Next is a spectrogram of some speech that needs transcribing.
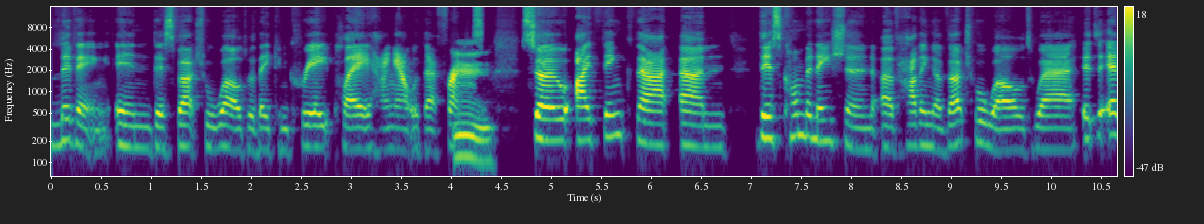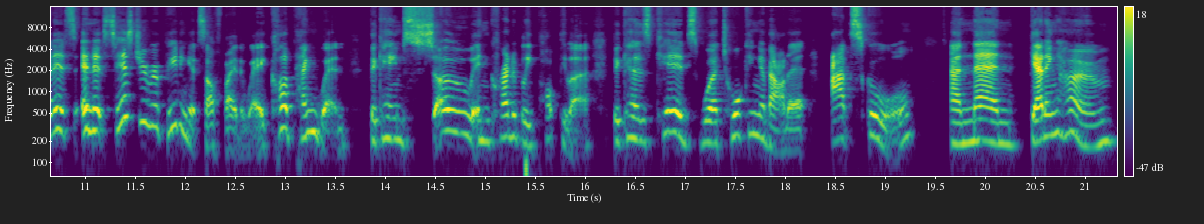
living in this virtual world where they can create, play, hang out with their friends. Mm. So I think that um, this combination of having a virtual world where it's and it's and it's history repeating itself by the way. Club penguin became so incredibly popular because kids were talking about it at school and then getting home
